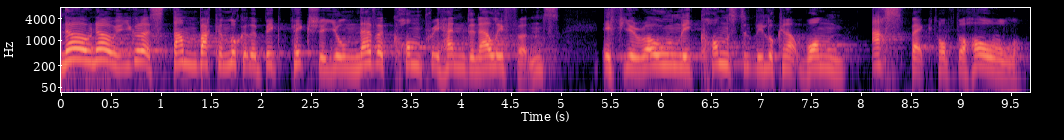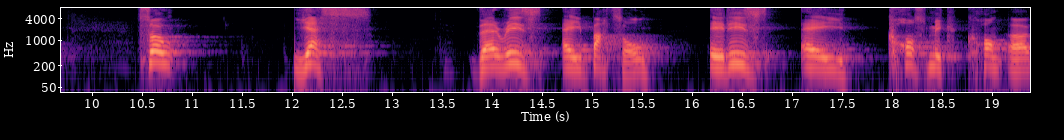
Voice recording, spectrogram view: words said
no, no, you've got to stand back and look at the big picture. You'll never comprehend an elephant if you're only constantly looking at one aspect of the whole. So, yes, there is a battle. It is a cosmic con, uh,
